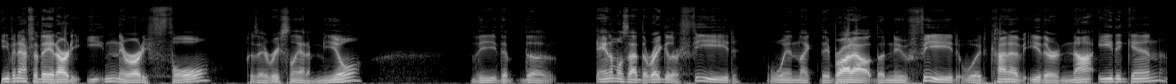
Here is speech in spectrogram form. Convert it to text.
even after they had already eaten, they were already full because they recently had a meal. The the the animals that had the regular feed when like they brought out the new feed would kind of either not eat again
